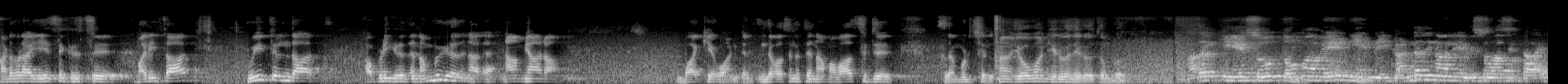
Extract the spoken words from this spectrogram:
ஆண்டவராக இயேசு கிறிஸ்து மரித்தார் உயிர்த்தெழுந்தார் அப்படிங்கிறத நம்புகிறதுனால நாம் யாராம்? பாக்கியவான்கள். இந்த வசனத்தை நாம வாசிச்சுட்டு அதை முடிச்சிடலாம். யோவான் இருபது இருபத்தொம்போது. அதற்கு இயேசு தோமாவே நீ என்னை கண்டதினாலே விசுவாசித்தாய்.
